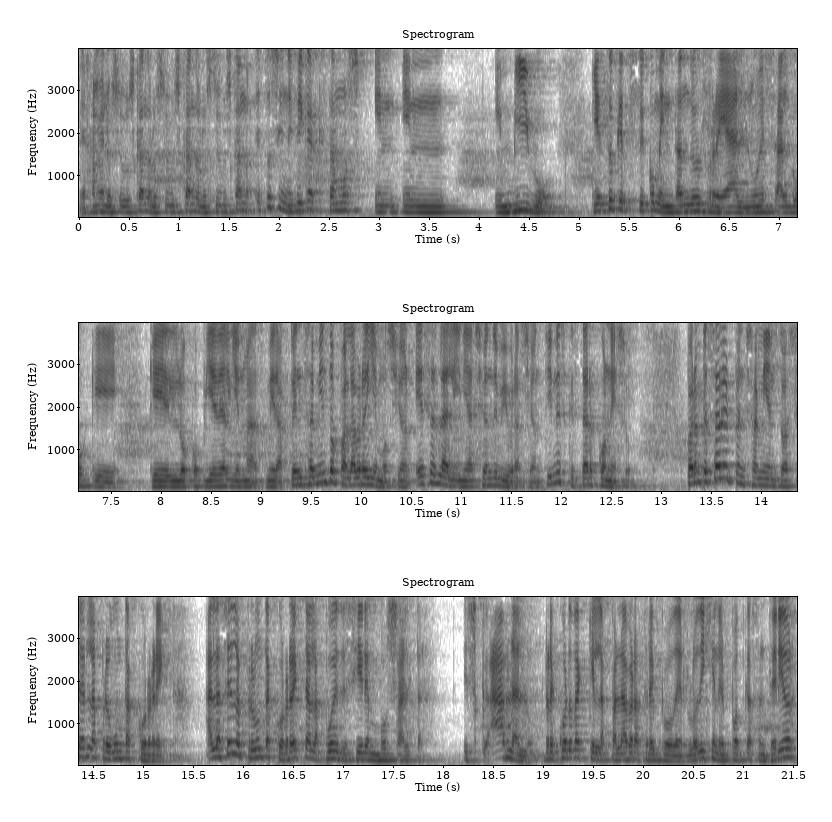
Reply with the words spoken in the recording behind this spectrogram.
Déjame, lo estoy buscando, lo estoy buscando, lo estoy buscando. Esto significa que estamos en, en, en vivo, que esto que te estoy comentando es real, no es algo que, que lo copié de alguien más. Mira, pensamiento, palabra y emoción, esa es la alineación de vibración, tienes que estar con eso. Para empezar el pensamiento, hacer la pregunta correcta. Al hacer la pregunta correcta la puedes decir en voz alta. Es, háblalo. Recuerda que la palabra trae poder. Lo dije en el podcast anterior.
